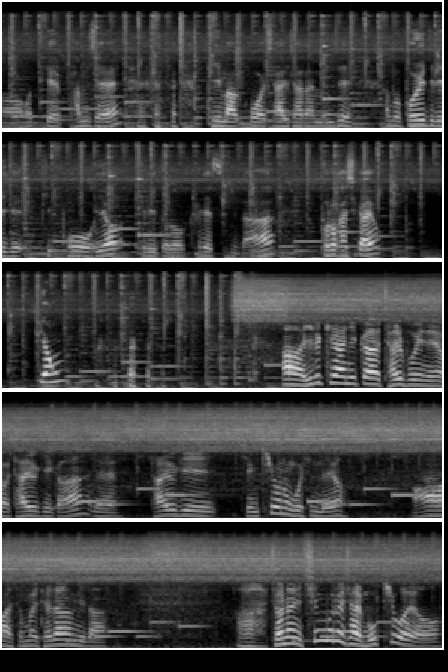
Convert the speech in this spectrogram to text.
어, 어떻게 밤새 비 맞고 잘 자랐는지 한번 보여드리게 비- 보여드리도록 하겠습니다. 보러 가실까요? 뿅. 아 이렇게 하니까 잘 보이네요 다육이가. 네, 다육이 지금 키우는 곳인데요. 아 정말 대단합니다. 아, 저는 식물을 잘 못 키워요.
